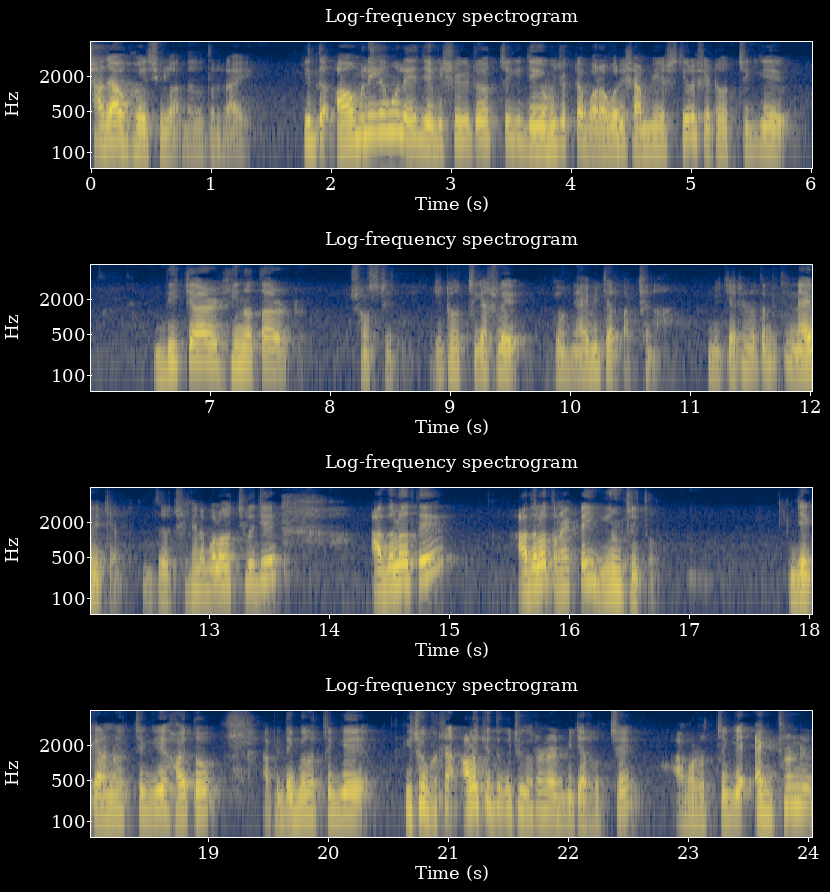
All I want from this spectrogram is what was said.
সাজাও হয়েছিল আদালতের রায়। কিন্তু আওয়ামী লীগ আমলে যে বিষয়টা হচ্ছে গিয়ে, যে অভিযোগটা বরাবরই সামনে এসেছিল, সেটা হচ্ছে গিয়ে বিচারহীনতার সংস্কৃতি, যেটা হচ্ছে গিয়ে আসলে কেউ ন্যায় বিচার পাচ্ছে না। বিচারহীনতার ভিত্তি ন্যায় বিচার। তো সেখানে বলা হচ্ছিল যে আদালতে আদালত অনেকটাই নিয়ন্ত্রিত। যে কারণে হচ্ছে গিয়ে হয়তো আপনি দেখবেন হচ্ছে গিয়ে কিছু ঘটনা, আলোচিত কিছু ঘটনার বিচার হচ্ছে, আবার হচ্ছে গিয়ে এক ধরনের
